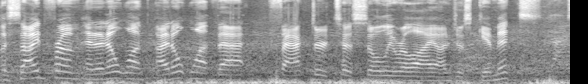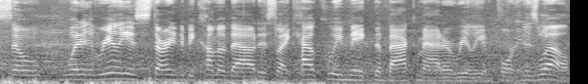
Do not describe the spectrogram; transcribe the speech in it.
aside from, and I don't want, I don't want that factor to solely rely on just gimmicks. So what it really is starting to become about is like, how can we make the back matter really important as well?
